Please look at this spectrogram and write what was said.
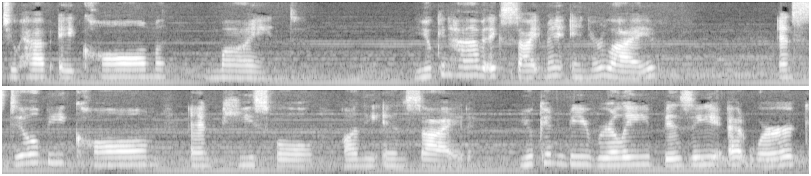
to have a calm mind. You can have excitement in your life and still be calm and peaceful on the inside. You can be really busy at work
